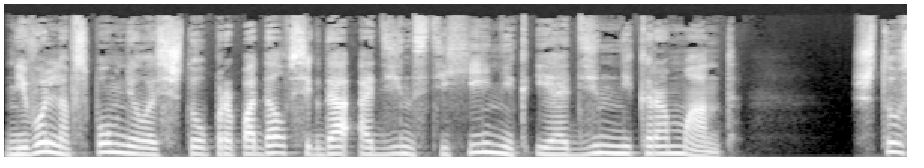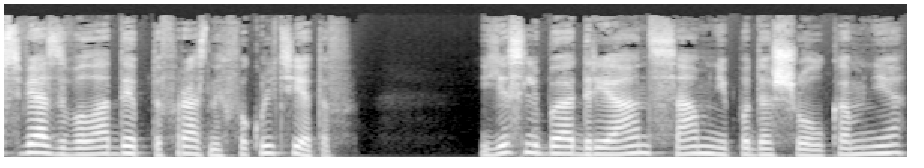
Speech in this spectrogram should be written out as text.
Невольно вспомнилось, что пропадал всегда один стихийник и один некромант. Что связывало адептов разных факультетов? Если бы Адриан сам не подошел ко мне,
